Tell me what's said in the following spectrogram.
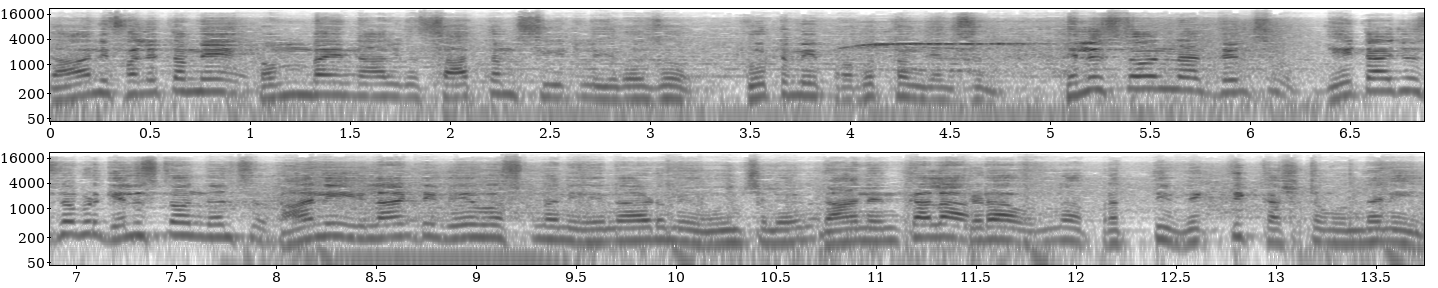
దాని ఫలితమే తొంభై నాలుగు శాతం సీట్లు ఈ రోజు కూటమి ప్రభుత్వం గెలిచింది. గెలుస్తోంది నాకు తెలుసు. డేటా చూసినప్పుడు గెలుస్తోంది తెలుసు. కానీ ఇలాంటి వేవ్ వస్తుందని ఏనాడు మేము ఊహించలేదు. దాని వెనకాల అక్కడ ఉన్న ప్రతి వ్యక్తి కష్టం ఉందని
